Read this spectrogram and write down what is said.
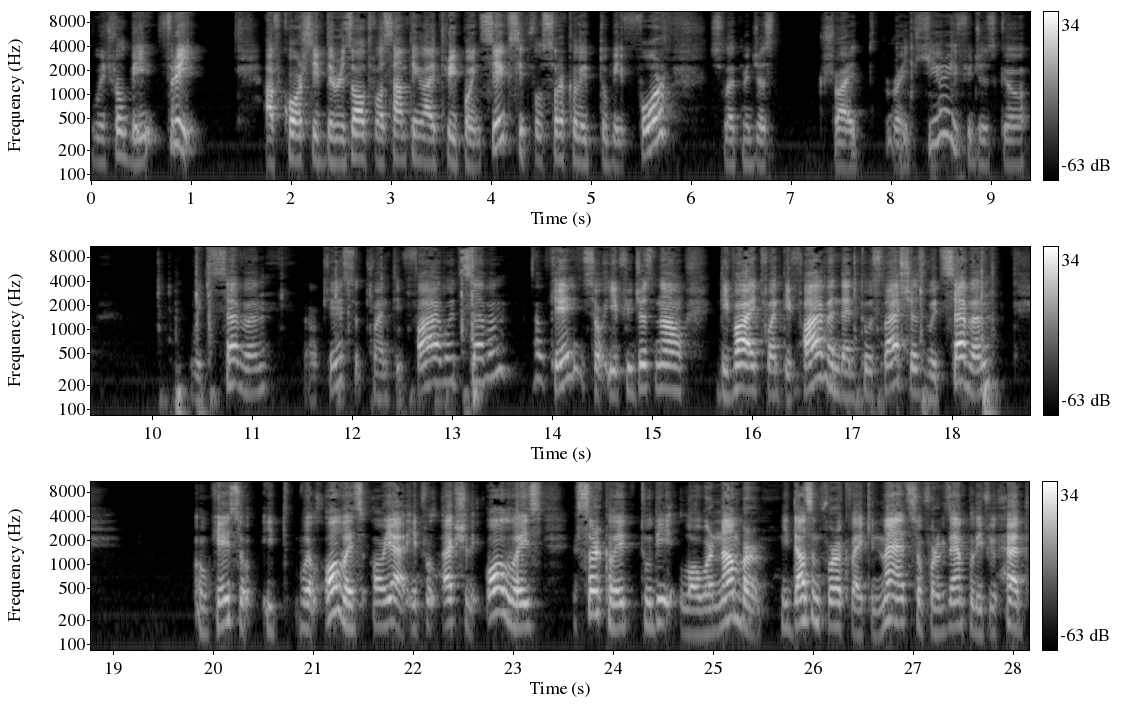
which will be 3. Of course, if the result was something like 3.6, it will circle it to be 4. So let me just try it right here. If you just go with 7, okay, so 25 with 7. Okay, so if you just now divide 25 and then two slashes with 7, okay, so it will always, oh yeah, it will actually always circle it to the lower number. It doesn't work like in math. So for example, if you had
